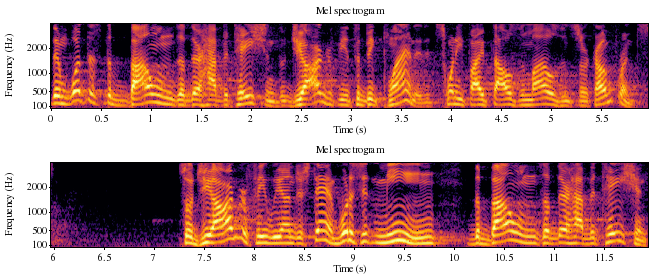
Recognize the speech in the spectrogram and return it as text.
Then, what does the bounds of their habitation? The geography, it's a big planet, it's 25,000 miles in circumference. So, geography, we understand. What does it mean, the bounds of their habitation?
